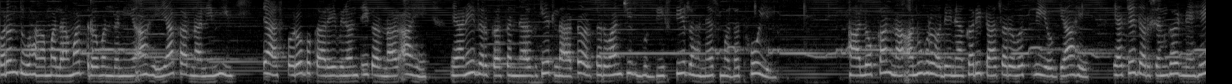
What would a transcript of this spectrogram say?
परंतु हा मला मात्र वंदनीय आहे. या कारणाने मी त्यास परोपकारे विनंती करणार आहे. याने जर का संन्यास घेतला तर सर्वांचीच बुद्धी स्थिर राहण्यास मदत होईल. हा लोकांना अनुग्रह देण्याकरिता सर्वस्वी योग्य आहे. याचे दर्शन घडणे हे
